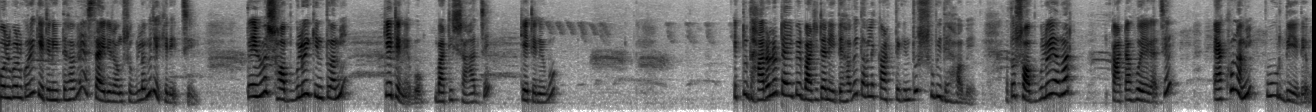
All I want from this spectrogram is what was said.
গোল গোল করে কেটে নিতে হবে, আর সাইডের অংশগুলো আমি রেখে দিচ্ছি। তো এইভাবে সবগুলোই কিন্তু আমি কেটে নেব, বাটির সাহায্যে কেটে নেব। ধারালো টাইপের বাটিটা নিতে হবে, তাহলে কাটতে কিন্তু সুবিধে হবে। তো সবগুলোই আমার কাটা হয়ে গেছে। এখন আমি পুর দিয়ে দেব।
